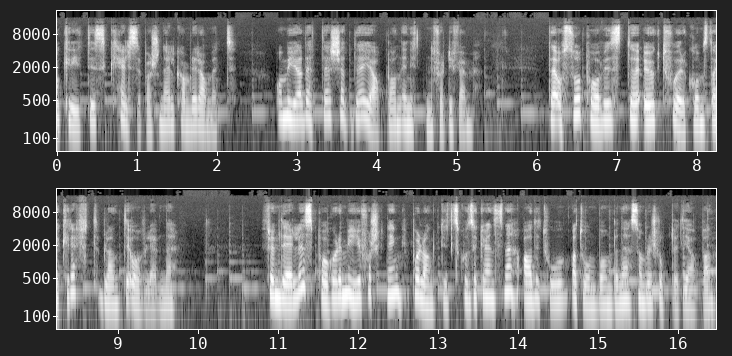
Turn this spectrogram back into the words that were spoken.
og kritisk helsepersonell kan bli rammet. Og mye av dette skjedde i Japan i 1945. Det er også påvist økt forekomst av kreft blant de overlevende. Fremdeles pågår det mye forskning på langtidskonsekvensene av de to atombombene som ble sluppet i Japan.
